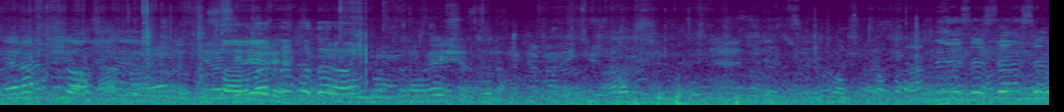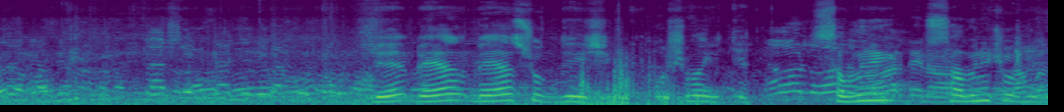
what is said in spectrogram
Merak şu an. Silivri. Ne kadar abi? 500 lira. Be- beyaz beyaz çok değişik. Hoşuma gitti. Sabuni sabuni çok güzel.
